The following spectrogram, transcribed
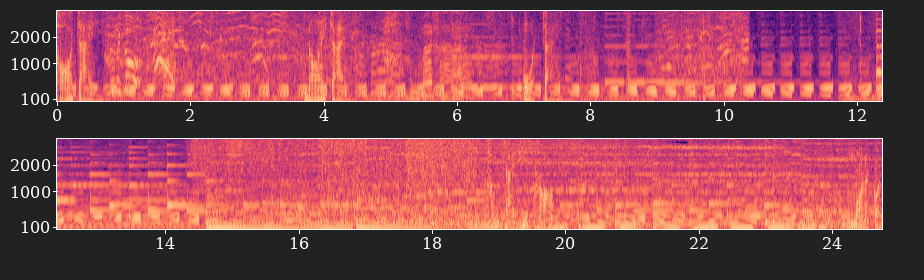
ท้อใจ น้อยใจ ขอบคุณมากครับปวดใจ ทำใจให้พร้อม มรกต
